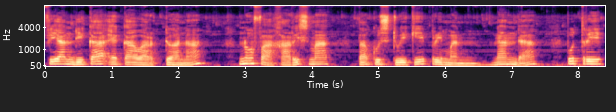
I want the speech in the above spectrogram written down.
Viandika Eka Wardana Nova Karisma Bagus Dwiki Priman Nanda Putri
